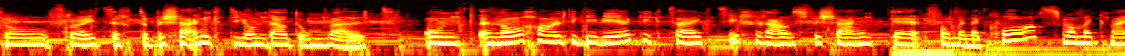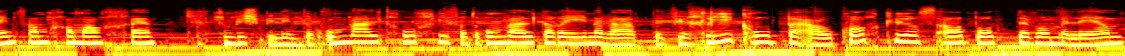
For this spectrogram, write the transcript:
So freut sich der Beschenkte und auch die Umwelt. Und eine nachhaltige Wirkung zeigt sicher auch das Verschenken von einem Kurs, den man gemeinsam machen kann. Zum Beispiel in der Umweltküche von der Umweltarena werden für Kleingruppen auch Kochkurse angeboten, wo man lernt,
